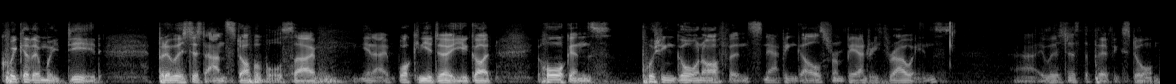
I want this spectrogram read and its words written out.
quicker than we did. But it was just unstoppable. So, you know, what can you do? You got Hawkins pushing Gawn off and snapping goals from boundary throw-ins. Uh, it was just the perfect storm.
